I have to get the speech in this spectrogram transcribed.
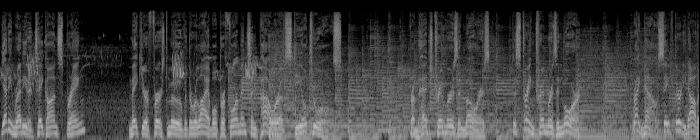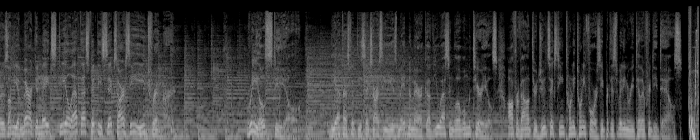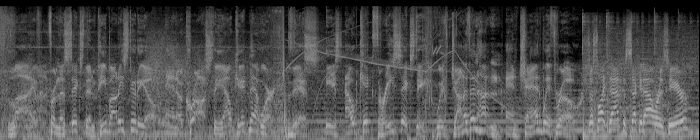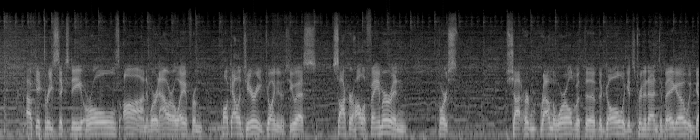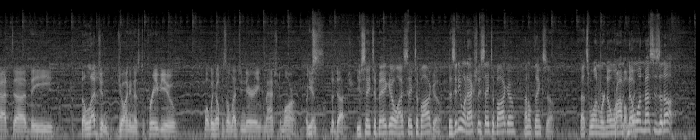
Getting ready to take on spring? Make your first move with the reliable performance and power of STIHL tools. From hedge trimmers and mowers to string trimmers and more, right now save $30 on the American made STIHL FS56 RCE trimmer. Real STIHL. The FS56 RCE E is made in America of U.S. and global materials. Offer valid through June 16, 2024. See participating retailer for details. Live from the 6th and Peabody Studio and across the Outkick Network, this is Outkick 360 with Jonathan Hutton and Chad Withrow. Just like that, the second hour is here. Outkick 360 rolls on. And we're an hour away from Paul Caligiuri joining us, U.S. Soccer Hall of Famer, and of course, shot heard around the world with the, the goal against Trinidad and Tobago. We've got uh, the the legend joining us to preview what we hope is a legendary match tomorrow against the Dutch. You say Tobago, I say Tobago. Does anyone actually say Tobago? I don't think so. That's one where no one Probably. no one messes it up.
